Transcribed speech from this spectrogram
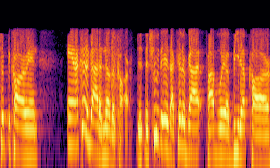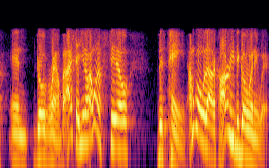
took the car in, and I could have got another car. The, the truth is, I could have got probably a beat up car and drove around. But I said, you know, I want to feel this pain. I'm going without a car. I don't need to go anywhere.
